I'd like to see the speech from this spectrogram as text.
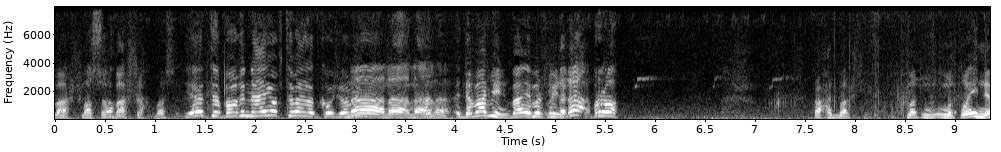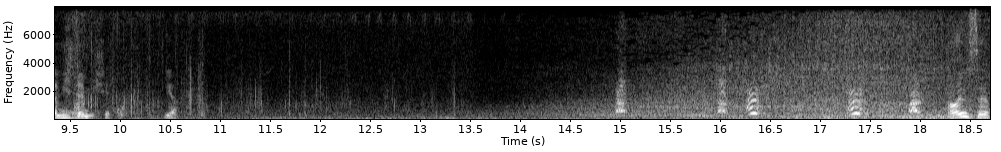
باش باشە؟ نه نه نه نه دەبا بین با ئێمەش نه بڕۆ راحت باشی. مطمئنم هیچ نمیشه. بیا. آقا یوسف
